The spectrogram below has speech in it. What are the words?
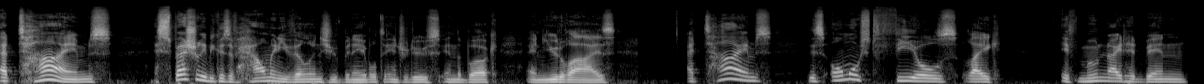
at times especially because of how many villains you've been able to introduce in the book and utilize at times this almost feels like if moon knight had been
